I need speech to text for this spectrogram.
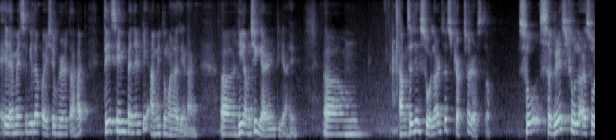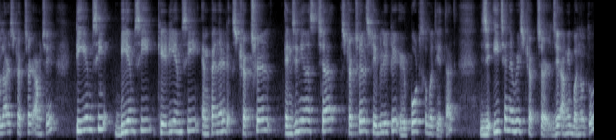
एम एस बीला पैसे भरत आहात ते सेम पेनल्टी आम्ही तुम्हाला देणार. ही आमची गॅरंटी आहे. आमचं जे सोलारचं स्ट्रक्चर असतं सो सगळे सोलार सोलार स्ट्रक्चर आमचे T M C B M C K D M C empanelled structural इंजिनियर्सच्या स्ट्रक्चरल स्टेबिलिटी रिपोर्टसोबत येतात. जे ईच अँड एव्हरी स्ट्रक्चर जे आम्ही बनवतो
